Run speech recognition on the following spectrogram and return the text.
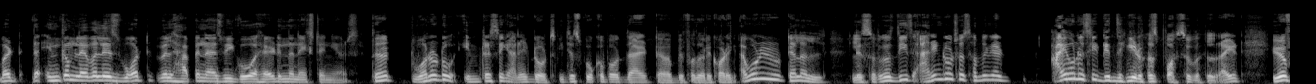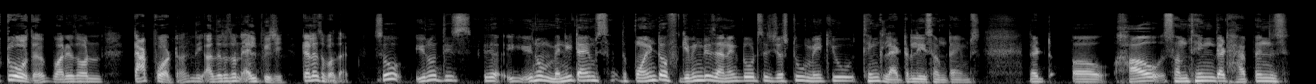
but the income level is what will happen as we go ahead in the next 10 years There are one or two interesting anecdotes. We just spoke about that uh, before the recording. I wanted to tell a listener because these anecdotes are something that I honestly didn't think it was possible, right? You have two of them. One is on tap water and the other is on LPG. Tell us about that. So, you know, these, uh, you know, many times the point of giving these anecdotes is just to make you think laterally sometimes that uh, how something that happens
